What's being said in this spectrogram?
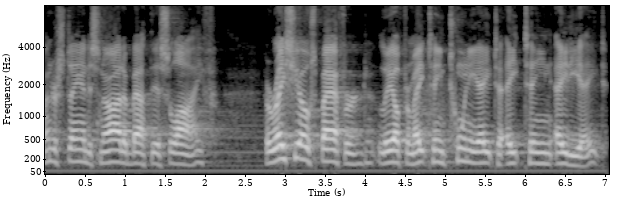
understand it's not about this life. Horatio Spafford lived from 1828 to 1888.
